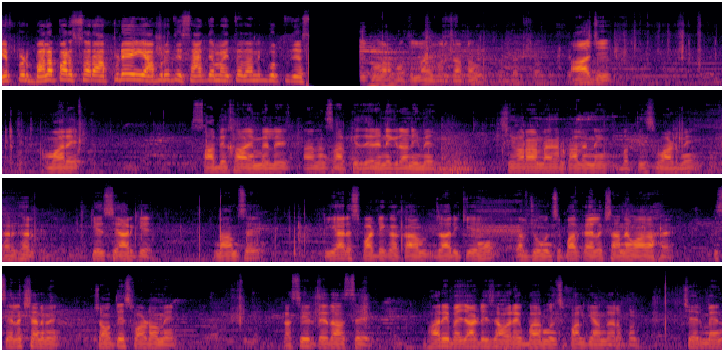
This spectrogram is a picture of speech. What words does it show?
ఎప్పుడు బలపరుస్తారో అప్పుడే ఈ అభివృద్ధి సాధ్యమవుతుందని గుర్తు చేస్తున్నారు वरहमतुल्लाहि वबरकातुहू आज हमारे सबका एम एल आनंद साहब के जेर निगरानी में शिवराम नगर कॉलोनी बत्तीस वार्ड में घर घर के सी आर के नाम से टीआरएस पार्टी का काम जारी किए हैं अब जो म्यूनसिपल का इलेक्शन आने वाला है इस इलेक्शन में चौंतीस वार्डों में कसीर तादाद से भारी मेजॉरिटी से और एक बार म्यूनसिपल के अंदर अपन चेयरमैन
